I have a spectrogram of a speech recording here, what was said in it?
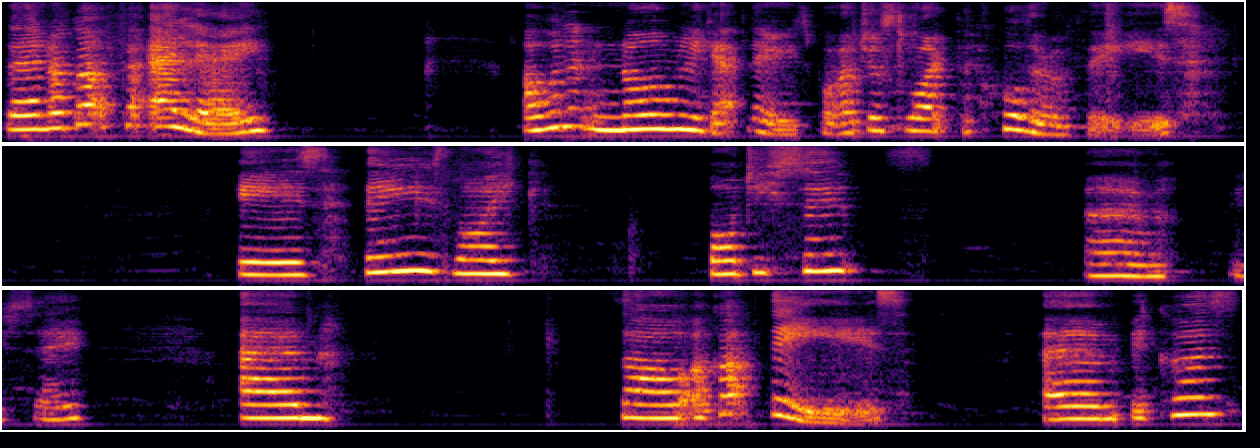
Then I got for Ellie I wouldn't normally get these but I just like the colour of these. Is these like bodysuits. Um, you see. Um, so I got these um, because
